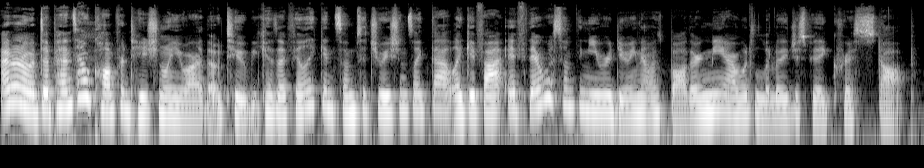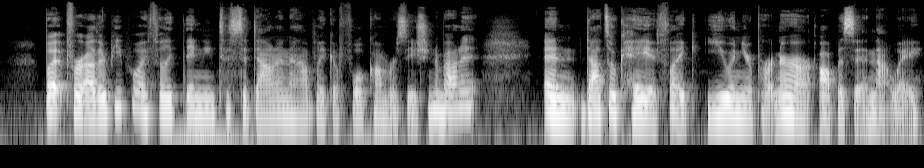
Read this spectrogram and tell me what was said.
I don't know, it depends how confrontational you are though too because I feel like in some situations like that, like if I if there was something you were doing that was bothering me, I would literally just be like, "Chris, stop." But for other people, I feel like they need to sit down and have like a full conversation about it. And that's okay if like you and your partner are opposite in that way.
